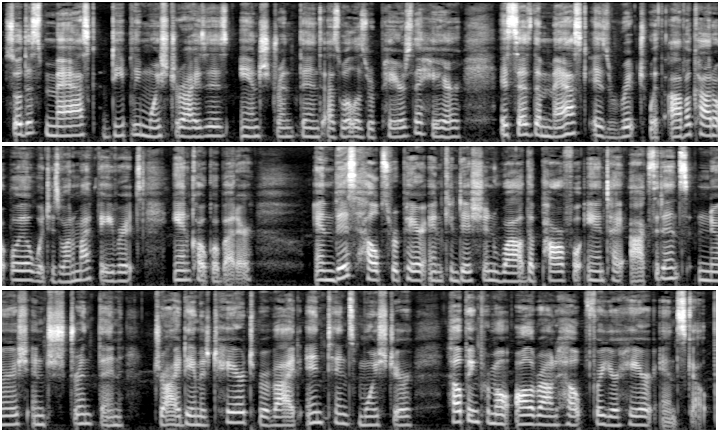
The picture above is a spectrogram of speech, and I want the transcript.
So this mask deeply moisturizes and strengthens as well as repairs the hair. It says the mask is rich with avocado oil, which is one of my favorites, and cocoa butter. And this helps repair and condition while the powerful antioxidants nourish and strengthen dry damaged hair to provide intense moisture, helping promote all-around help for your hair and scalp.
